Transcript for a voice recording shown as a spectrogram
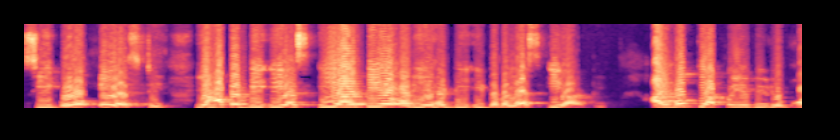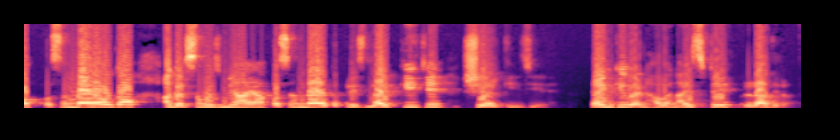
सी ओ ए एस टी यहाँ पर D E S E R T है और ये है D E double S E R T I hope कि आपको ये वीडियो बहुत पसंद आया होगा। अगर समझ में आया, पसंद आया तो प्लीज़ लाइक कीजिए शेयर कीजिए। Thank you and have a nice day Radhe Radhe.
